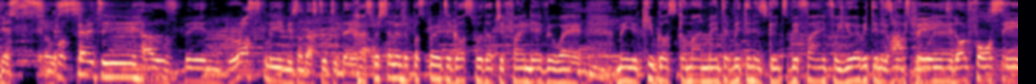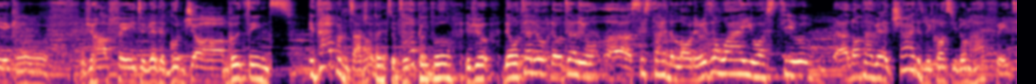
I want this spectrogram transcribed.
Yes, You know, yes. prosperity has been grossly misunderstood today. Especially in the prosperity gospel that we find everywhere. May you keep God's commandment, everything is going to be fine for you, everything If is you going have to be faith, you don't fall sick. Oh, If you have faith, you get a good job. good things. It happens actually. Happen to it good happens. people. If you, they will tell you, they will tell you, uh, sister in the Lord, the reason why you are still uh, not having a child is because you don't have faith.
